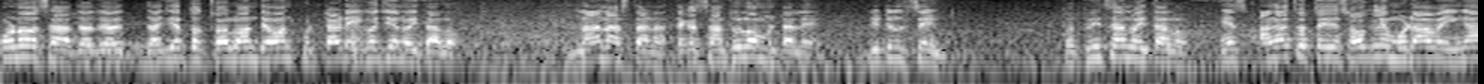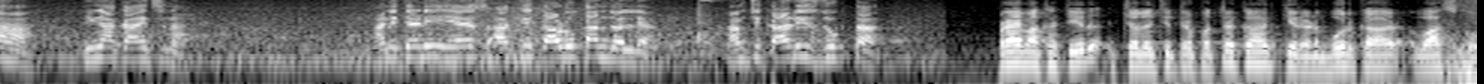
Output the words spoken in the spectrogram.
पणस आहा. जाचेर तो चलोन देंवोन कुट्टाडे इगोजेन वयतालो. ल्हान आसतना ताका सांतुलो म्हणटाले लिटल सेंट तो थंयसान वयतालो. हें हांगाचो तेजें सगळे मुडावें हिंगा आहा. थिंगा कांयच ना. आनी तेणी हें आख्खी काडूकान दवरल्या आमची काडीच दुखता. प्रायमा खातीर चलचित्र पत्रकार किरण बोरकार वास्को.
